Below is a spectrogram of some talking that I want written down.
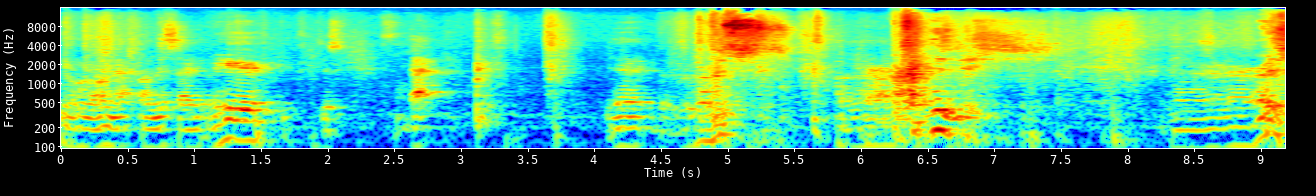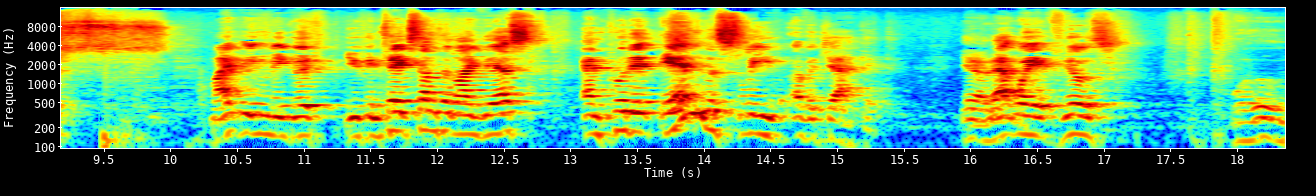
You hold on that on this side over here. Just that. Yeah. Might even be good. You can take something like this and put it in the sleeve of a jacket. You know, that way it feels, whoa.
